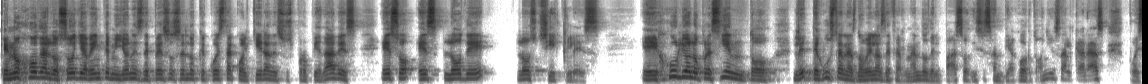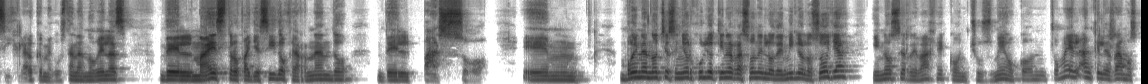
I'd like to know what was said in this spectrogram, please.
que no joda los Oya, 20 millones de pesos es lo que cuesta cualquiera de sus propiedades. Eso es lo de los chicles. Eh, Julio, lo presiento. ¿Te gustan las novelas de Fernando del Paso? Dice Santiago Ordóñez Alcaraz. Pues sí, claro que me gustan las novelas del maestro fallecido Fernando del Paso. Em, buenas noches, señor Julio. Tiene razón en lo de Emilio Lozoya y no se rebaje con chusmeo, con chumel. Ángeles Ramos,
